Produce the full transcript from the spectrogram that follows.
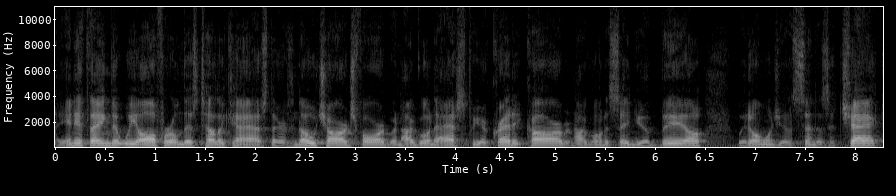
Anything that we offer on this telecast, there's no charge for it. We're not going to ask for your credit card. We're not going to send you a bill. We don't want you to send us a check.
